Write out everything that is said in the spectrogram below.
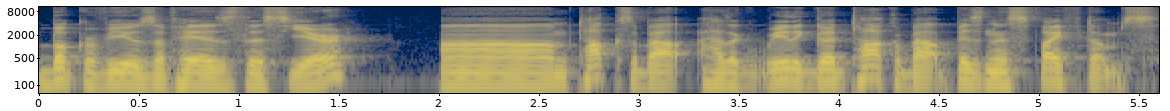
book reviews of his this year, um, talks about has a really good talk about business fiefdoms,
